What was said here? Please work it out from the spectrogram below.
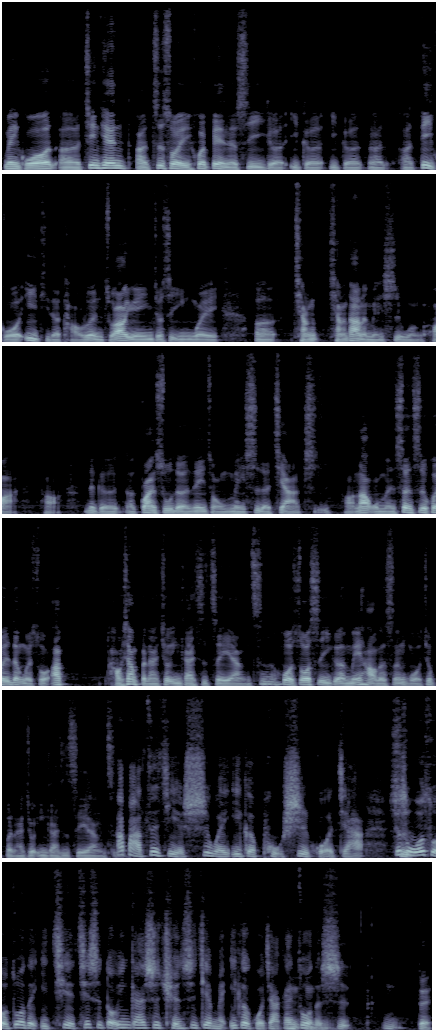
美国呃，今天呃，之所以会变成是一个一个一个呃呃帝国议题的讨论，主要原因就是因为呃强强大的美式文化。啊，那个呃，灌输的那种美式的价值，好，那我们甚至会认为说啊，好像本来就应该是这样子，或者说是一个美好的生活，就本来就应该是这样子。他把自己也视为一个普世国家，就是我所做的一切，其实都应该是全世界每一个国家该做的事。嗯，嗯，对。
